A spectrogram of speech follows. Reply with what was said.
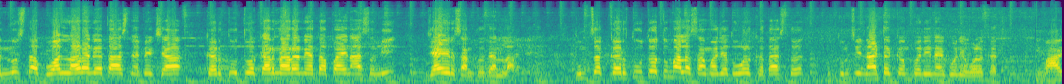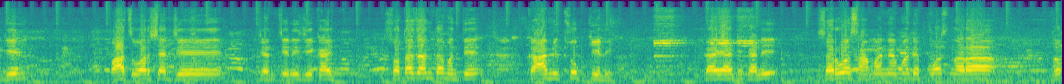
पण नुसता बोलणारा नेता असण्यापेक्षा कर्तृत्व करणारा नेता पाहिजे असं मी जाहीर सांगतो त्यांना. तुमचं कर्तृत्व तुम्हाला समाजात ओळखत असतं. तुमची नाटक कंपनी नाही कोणी ओळखत. मागील पाच वर्षात जे जनतेने जे काय स्वतः जनता म्हणते का आम्ही चूक केली? का या ठिकाणी सर्वसामान्यामध्ये पोचणारा जो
